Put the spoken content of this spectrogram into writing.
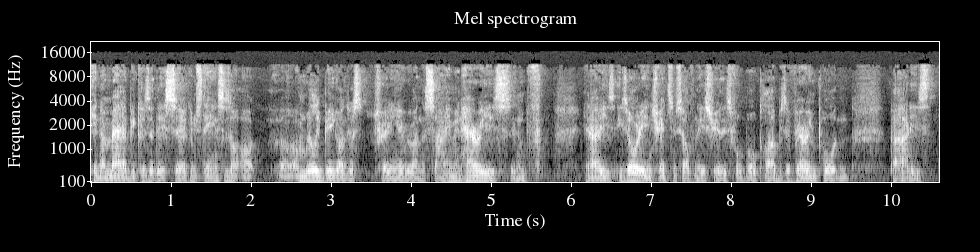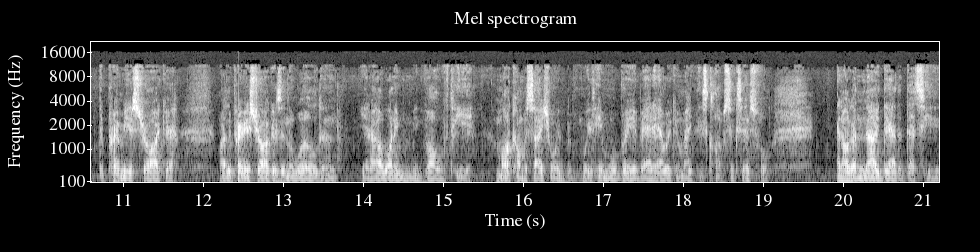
in a manner because of their circumstances. I, I, I'm really big on just treating everyone the same. And Harry is, you know, he's, he's already entrenched himself in the history of this football club. He's a very important part. He's the premier striker, one of the premier strikers in the world, and you know, I want him involved here. My conversation with, with him will be about how we can make this club successful, and I've got no doubt that that's he,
